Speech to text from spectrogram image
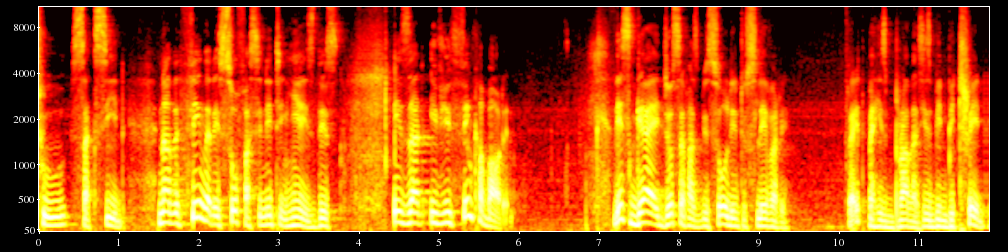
to succeed. Now, the thing that is so fascinating here is this is that if you think about it, this guy, Joseph, has been sold into slavery, right, by his brothers. He's been betrayed.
